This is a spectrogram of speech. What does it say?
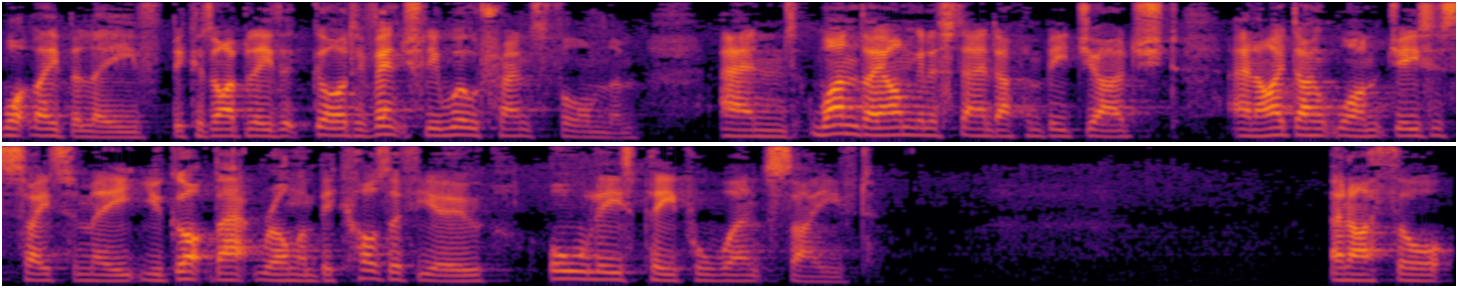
what they believe, because I believe that God eventually will transform them. And one day I'm going to stand up and be judged, and I don't want Jesus to say to me, You got that wrong, and because of you, all these people weren't saved. And I thought,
